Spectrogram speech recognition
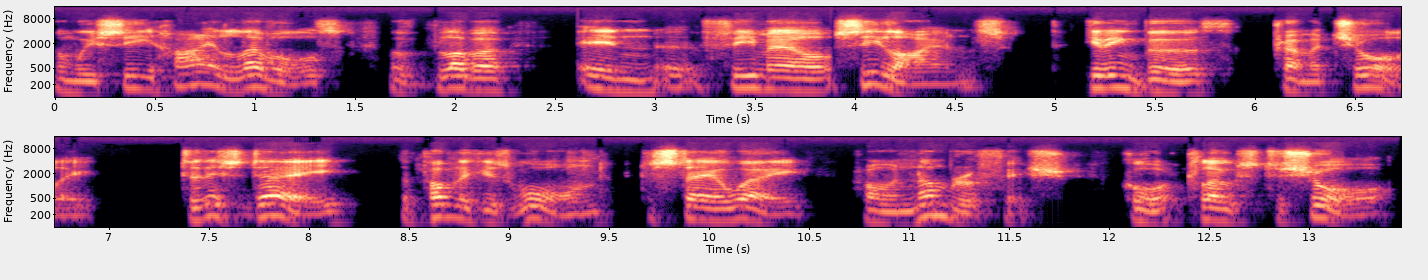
and we see high levels of blubber in uh, female sea lions giving birth prematurely. To this day, the public is warned to stay away from a number of fish caught close to shore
